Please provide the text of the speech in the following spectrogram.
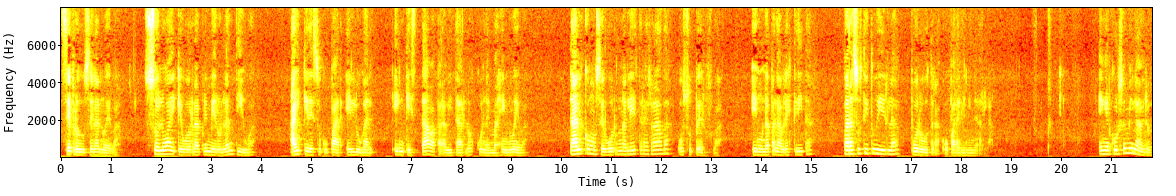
se produce la nueva. Solo hay que borrar primero la antigua hay que desocupar el lugar en que estaba para habitarlo con la imagen nueva, tal como se borra una letra errada o superflua en una palabra escrita para sustituirla por otra o para eliminarla. En el curso de milagros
